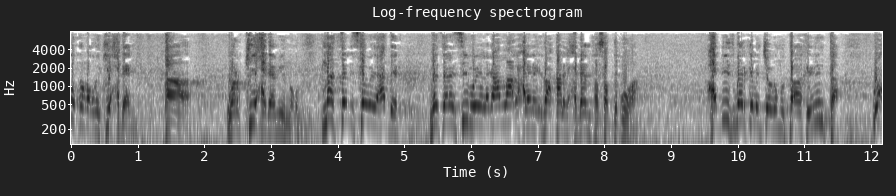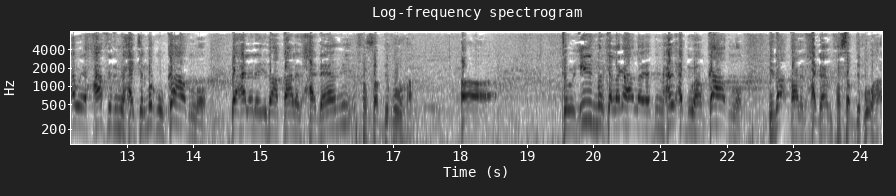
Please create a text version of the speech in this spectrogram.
wuxuu noqday kii xadaami war kii xadaamiyu noqday maal iska weeye haddeer maalan siib weye laga hadlaa waxaa la idaa qaalad xadaami fasadiquuha xadiis marka la joogo mutaakhiriinta waxa weeye xaafid ibnu xajar markuu ka hadlo waxaa la leeyahay idaa qaalad xadaami fasadiquuha tawxiid marka laga hadlayo haddii maxamed cabdiwahaab ka hadlo idaa qaalad xadaami fasadiquuha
